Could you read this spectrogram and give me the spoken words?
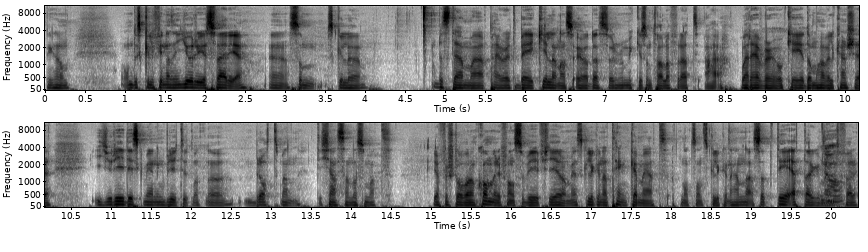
liksom, om det skulle finnas en jury i Sverige eh, som skulle bestämma Pirate Bay-killarnas öde så är det nog mycket som talar för att ah, whatever, okej de har väl kanske i juridisk mening brutit mot något brott men det känns ändå som att jag förstår var de kommer ifrån så vi friar dem. Jag skulle kunna tänka mig att, att något sånt skulle kunna hända. Så att det är ett argument Ja. för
